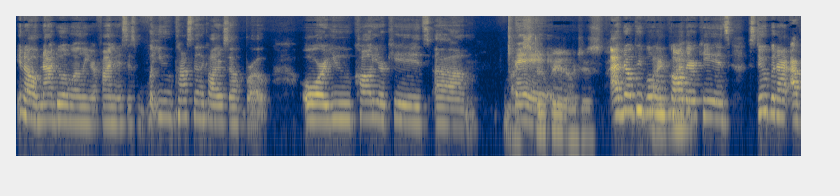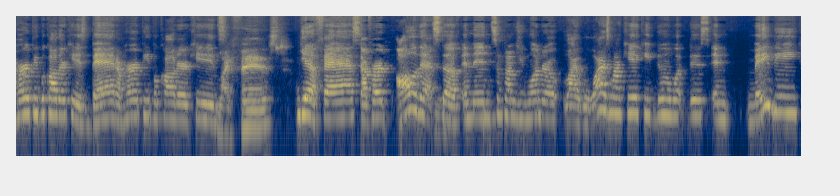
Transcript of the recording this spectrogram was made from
you know not doing well in your finances but you constantly call yourself broke or you call your kids um like bad. stupid or just I know people like, who call like, their kids stupid. I, have heard people call their kids bad. I've heard people call their kids like fast. Yeah, fast. I've heard all of that yeah. stuff. And then sometimes you wonder, like, well, why does my kid keep doing what this? And maybe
